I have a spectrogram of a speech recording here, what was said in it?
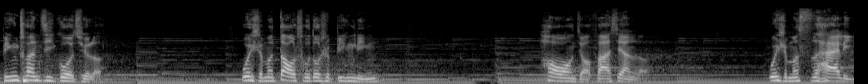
冰川季过去了，为什么到处都是冰凌？好望角发现了，为什么死海里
